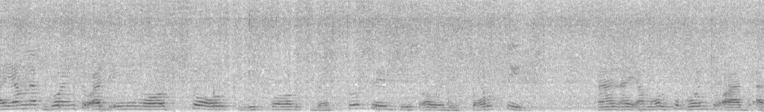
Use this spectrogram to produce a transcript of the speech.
I am not going to add any more salt because the sausage is already salty. And I am also going to add a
